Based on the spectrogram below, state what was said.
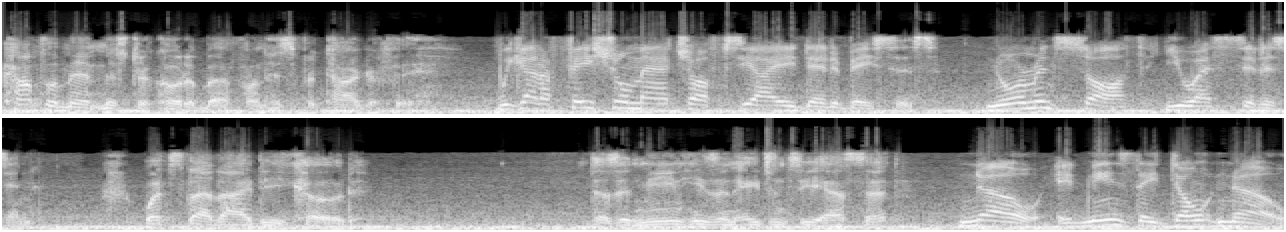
Compliment Mr. Codebeuf on his photography. We got a facial match off CIA databases. Norman Soth, U.S. citizen. What's that ID code? Does it mean he's an agency asset? No, it means they don't know.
